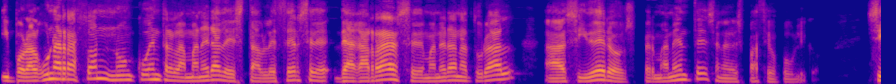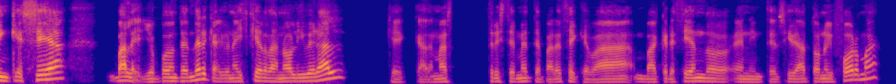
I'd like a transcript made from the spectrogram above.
Y por alguna razón no encuentra la manera de establecerse, de, agarrarse de manera natural a asideros permanentes en el espacio público. Sin que sea, vale, yo puedo entender que hay una izquierda no liberal, que, además tristemente parece que va, va, creciendo en intensidad, tono y forma,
